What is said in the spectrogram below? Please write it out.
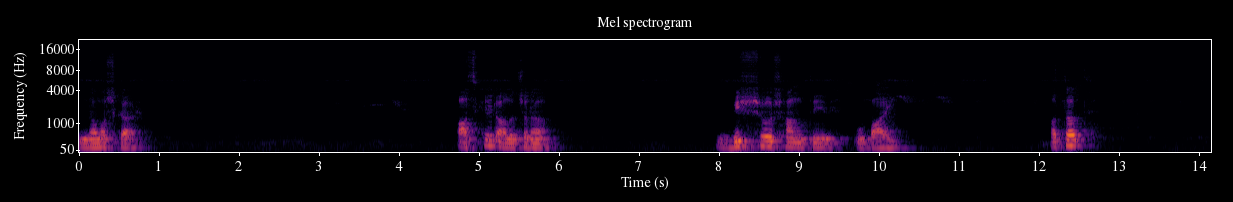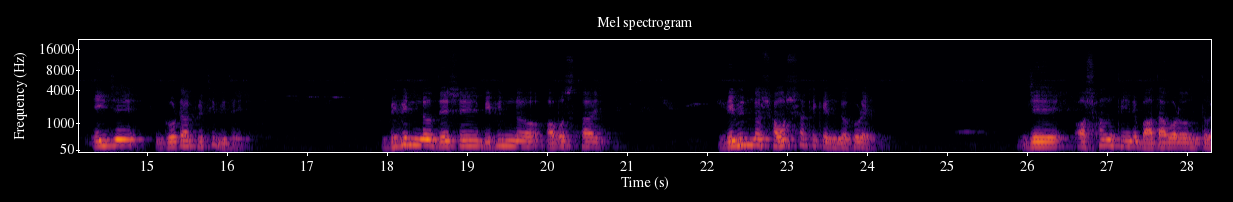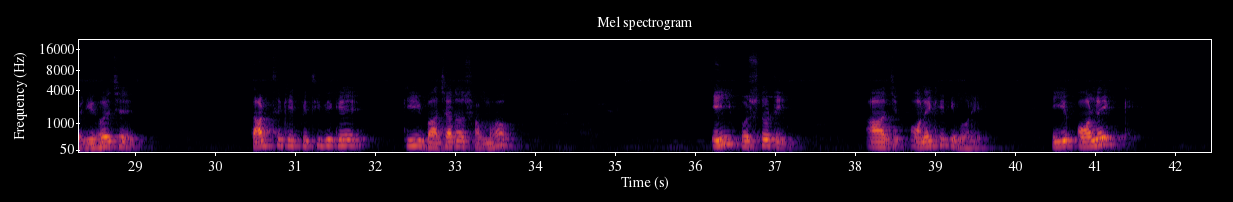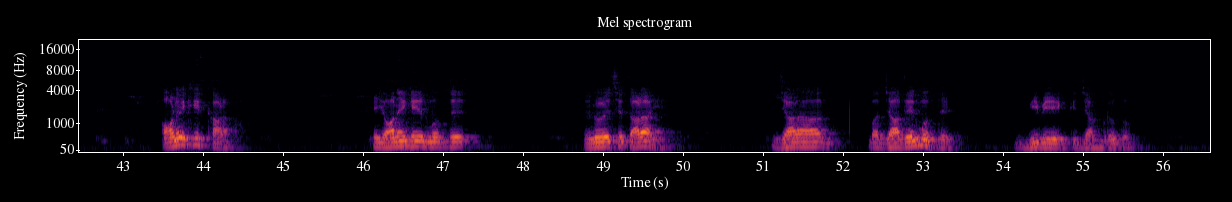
নমস্কার। আজকের আলোচনা বিশ্ব শান্তির উপায়। অর্থাৎ এই যে গোটা পৃথিবীতে বিভিন্ন দেশে বিভিন্ন অবস্থায় বিভিন্ন সমস্যাকে কেন্দ্র করে যে অশান্তির বাতাবরণ তৈরি হয়েছে তার থেকে পৃথিবীকে কি বাঁচানো সম্ভব? এই প্রশ্নটি আজ অনেকেরই মনে। এই অনেক অনেকে কারা? এই অনেকের মধ্যে রয়েছে তারাই যারা বা যাদের মধ্যে বিবেক জাগ্রত,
